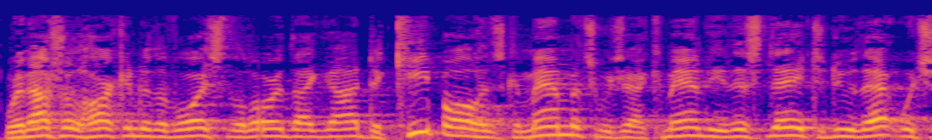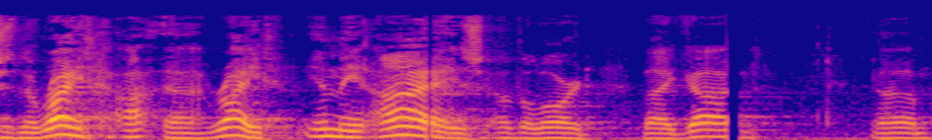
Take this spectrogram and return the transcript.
When thou shalt hearken to the voice of the Lord thy God, to keep all his commandments which I command thee this day, to do that which is in the right, uh, right in the eyes of the Lord thy God. Um,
